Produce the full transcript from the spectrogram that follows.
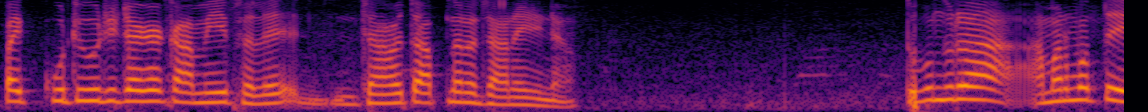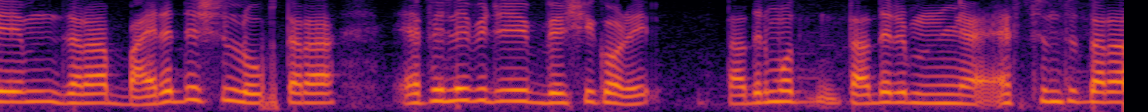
প্রায় কোটি কোটি টাকা কামিয়ে ফেলে, যা হয়তো আপনারা জানেনই না। তো বন্ধুরা, আমার মতে যারা বাইরের দেশের লোক, তারা অ্যাফিলিয়েট বেশি করে। তাদের মত, তাদের অ্যাডসেন্সে তারা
